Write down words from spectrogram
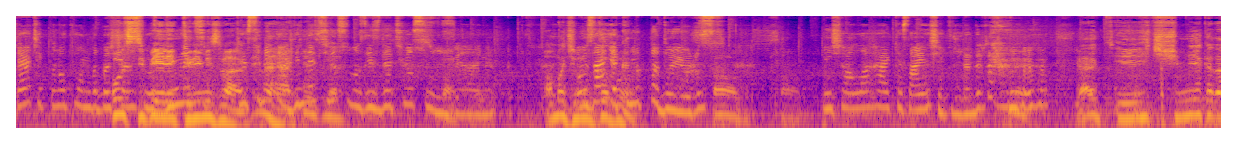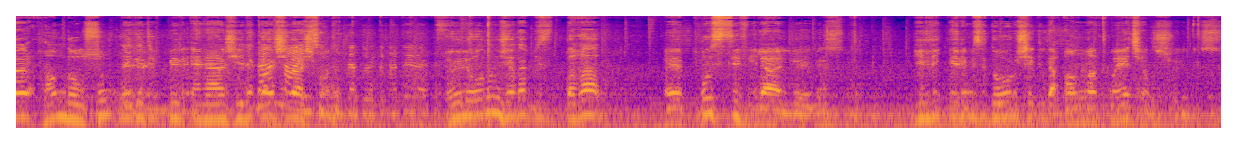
gerçekten o konuda başarılısınız. Pozitif bir elektriğimiz var, değil mi Kesinlikle herkesle? dinletiyorsunuz, izletiyorsunuz Süper. yani. O Amacımız yüzden da bu. yakınlık da duyuyoruz. Sağ olun. İnşallah herkes aynı şekildedir. Ya e, hiç şimdiye kadar hamdolsun negatif bir enerjiyle ben de aynı şekilde duydum. Evet. Öyle olunca da biz daha e, pozitif ilerliyoruz. Bildiklerimizi doğru şekilde anlatmaya çalışıyoruz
